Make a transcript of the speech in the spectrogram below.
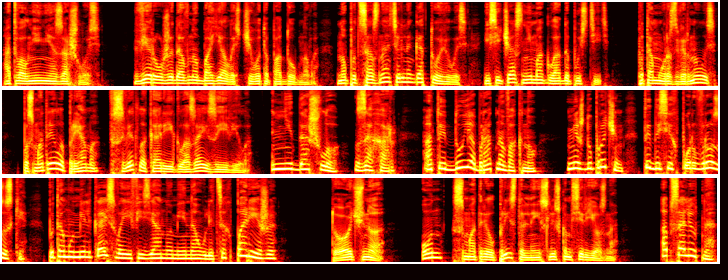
от волнения зашлось. Вера уже давно боялась чего-то подобного, но подсознательно готовилась и сейчас не могла допустить. Потому развернулась, посмотрела прямо в светло-карие глаза и заявила. «Не дошло, Захар, а ты дуй обратно в окно. Между прочим, ты до сих пор в розыске, потому мелькай своей физиономией на улицах пореже». «Точно?» Он смотрел пристально и слишком серьезно. «Абсолютно».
